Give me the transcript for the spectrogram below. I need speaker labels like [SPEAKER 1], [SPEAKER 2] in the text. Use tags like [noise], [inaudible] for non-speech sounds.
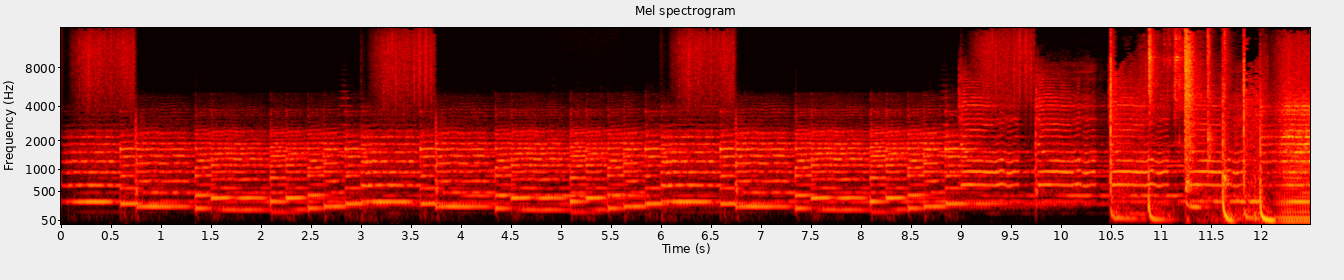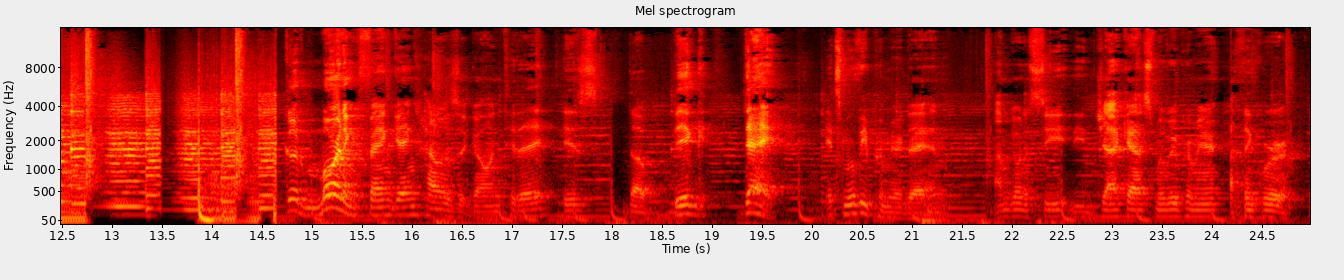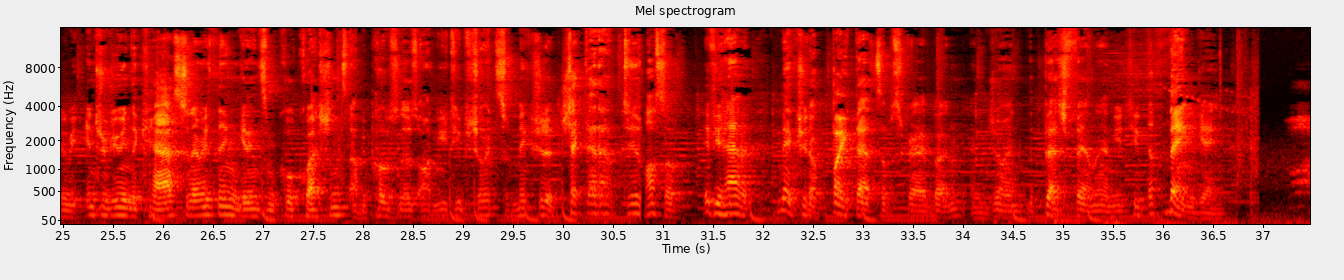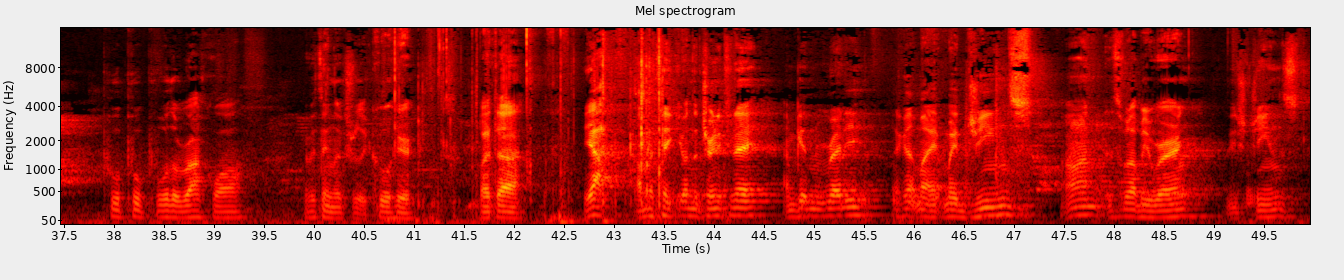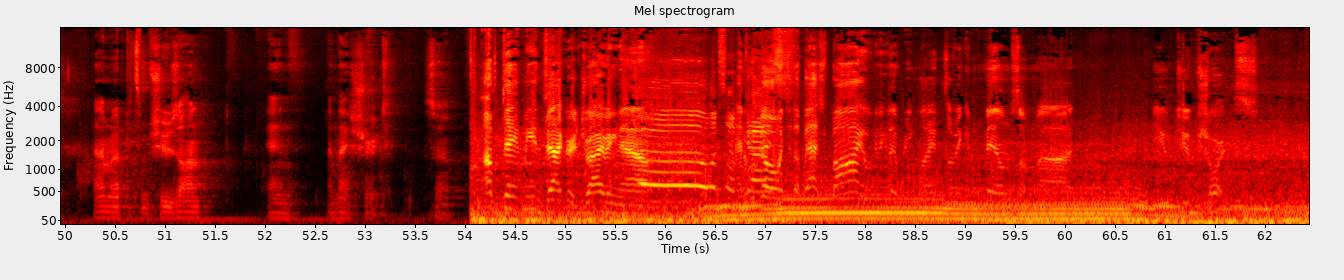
[SPEAKER 1] Good morning, Fang Gang. How is it going? Today is the big day. It's movie premiere day, and I'm going to see the Jackass movie premiere. I think we're going to be interviewing the cast and everything, and getting some cool questions. I'll be posting those on YouTube Shorts, so make sure to check that out too. Also, if you haven't, make sure to bite that subscribe button and join the best family on YouTube, the Fang Gang. Pool, pool, pool, the rock wall. Everything looks really cool here. But, uh, yeah, I'm gonna take you on the journey today. I'm getting ready. I got my, my jeans on. This is what I'll be wearing. These jeans. And I'm gonna put some shoes on and a nice shirt. So update me and Zach are driving now.
[SPEAKER 2] Oh, what's up,
[SPEAKER 1] and
[SPEAKER 2] guys?
[SPEAKER 1] we're going to the Best Buy. We're gonna get a ring light so we can film some uh, YouTube shorts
